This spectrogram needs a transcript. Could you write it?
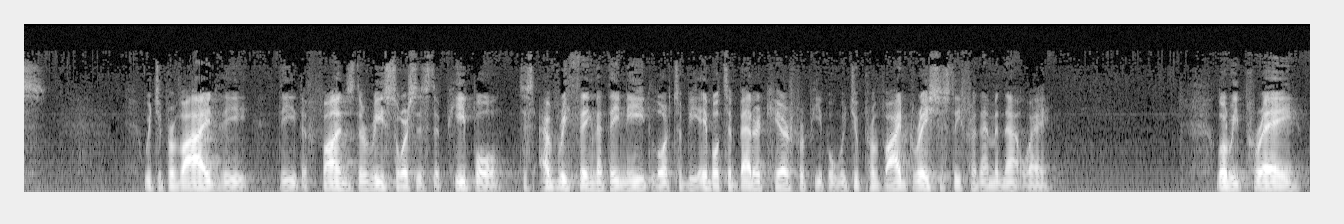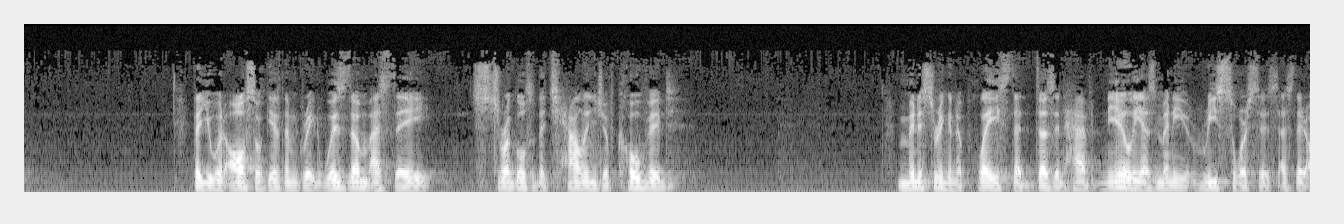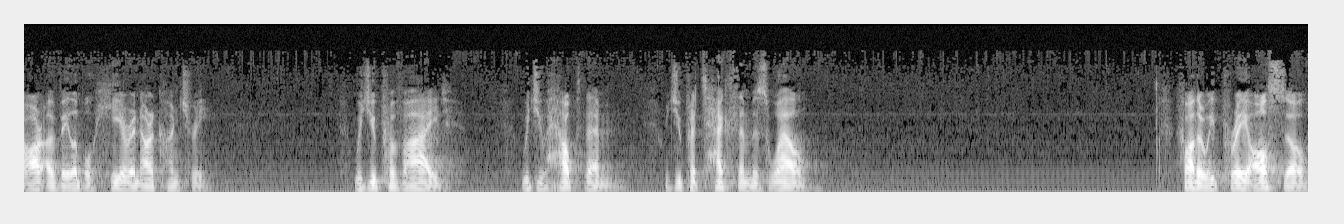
Would you provide the, the, the funds, the resources, the people, just everything that they need, Lord, to be able to better care for people? Would you provide graciously for them in that way? Lord, we pray that you would also give them great wisdom as they struggle through the challenge of COVID, ministering in a place that doesn't have nearly as many resources as there are available here in our country. Would you provide would you help them? Would you protect them as well? Father, we pray also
